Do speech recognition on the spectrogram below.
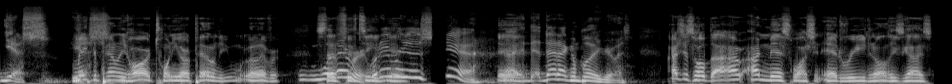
Yes, Make yes. the penalty hard, twenty yard penalty, whatever. Whatever, 15, whatever yeah. it is, yeah, Yeah. I- that I completely agree with. I just hope that I, I miss watching Ed Reed and all these guys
